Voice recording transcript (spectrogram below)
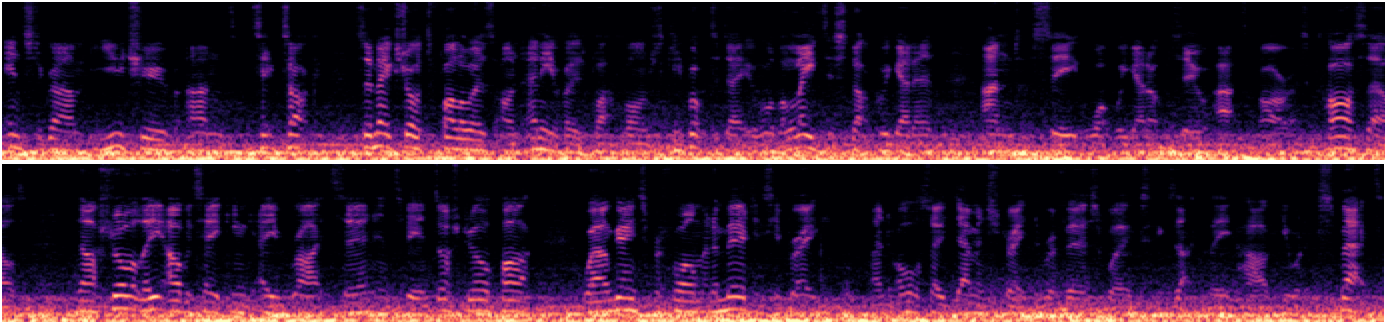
Instagram, YouTube and TikTok. So make sure to follow us on any of those platforms to keep up to date with all the latest stock we get in and see what we get up to at RS Car Sales. Now shortly I'll be taking a right turn into the industrial park where I'm going to perform an emergency brake and also demonstrate the reverse works exactly how you would expect.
